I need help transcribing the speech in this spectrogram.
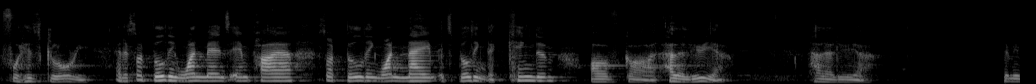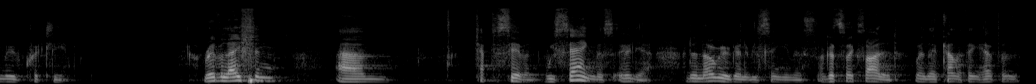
for his glory. And it's not building one man's empire, it's not building one name, it's building the kingdom of God. Hallelujah. Hallelujah. Let me move quickly. Revelation um, chapter 7. We sang this earlier. I didn't know we were going to be singing this. I got so excited when that kind of thing happens.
